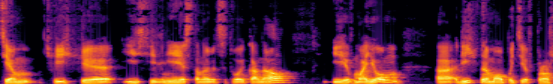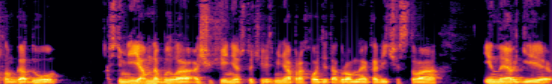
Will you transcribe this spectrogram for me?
тем чище и сильнее становится твой канал. И в моем личном опыте в прошлом году то есть у меня явно было ощущение, что через меня проходит огромное количество энергии,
